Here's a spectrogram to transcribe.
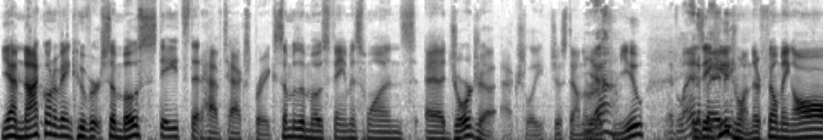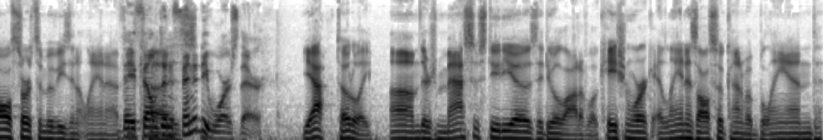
Yeah, I'm not going to Vancouver. So most states that have tax breaks, some of the most famous ones, uh, Georgia actually, just down the road Yeah. from you, Atlanta, is a baby. huge one. They're filming all sorts of movies in Atlanta. they filmed Infinity Wars there. Yeah, totally. Um, there's massive studios. They do a lot of location work. Atlanta's also kind of a bland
